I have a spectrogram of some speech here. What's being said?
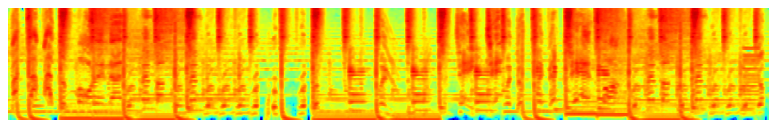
the morning and remember, remember, remember, remember, take, take with the ten mark. Remember, remember, remember.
